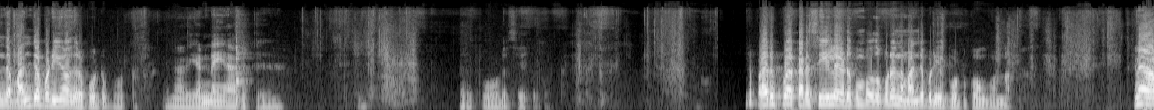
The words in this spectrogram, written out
இந்த மஞ்சப்படியும் அதில் போட்டு போட்டு. ஏன்னா அது எண்ணெயாக இருக்கு. பருப்போடு சேர்த்து போட்டு. இந்த பருப்பை கடைசியில் எடுக்கும்போது கூட இந்த மஞ்சப்பொடியை போட்டுக்கோங்க ஒன்றா ஏன்னா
